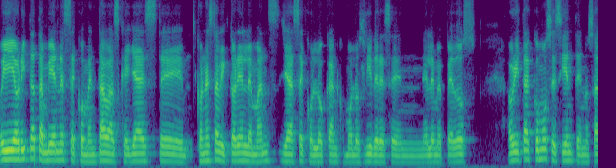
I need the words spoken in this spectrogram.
Oye, ahorita también este, comentabas que ya este, con esta victoria en Le Mans ya se colocan como los líderes en el MP2. Ahorita, ¿cómo se sienten? O sea,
